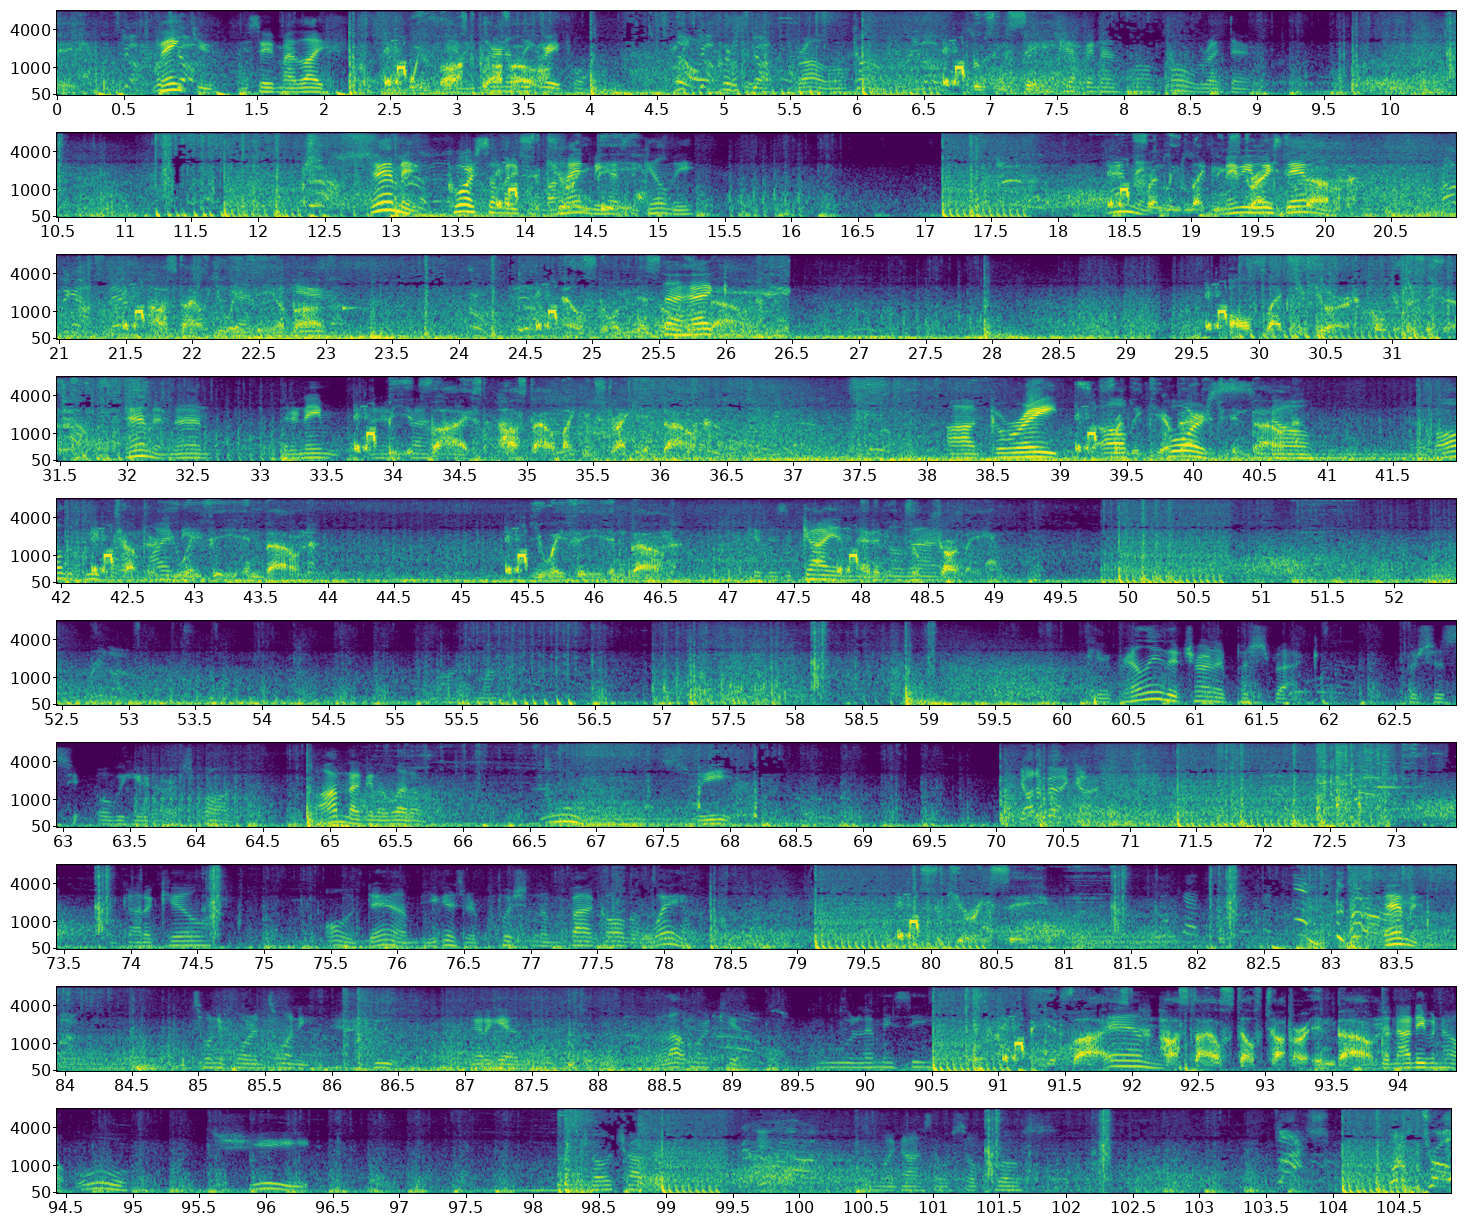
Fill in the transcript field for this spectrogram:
Thank you. You saved my life. We lost Eternally Bravo. grateful. Let's go. Let's go. Bravo. Losing C. Camping as well. Oh, right there. Damn it! Of course somebody from behind me has to kill me. Damn it. Friendly lightning Made me strike waste ammo. inbound. Popping Hostile UAV above. Hellstorm missile the heck? inbound. All flags secured. Hold your position. Damn it, man. Their name. Be advised. Hostile lightning strike inbound. Ah, great. Friendly Of care course. package inbound. know, out of all the people Counter behind me. UAV inbound. UAV inbound. Okay, there's a guy in there. Enemy know took that. Charlie. Come on, come on. Okay, apparently they're trying to push back. Push us over here to our spawn. I'm not gonna let them. Ooh, sweet. Got a bad guy. Got a kill. Oh, damn. You guys are pushing them back all the way. Securing C. Damn it. 24 and 20. Ooh, gotta get a lot more kills. Ooh, let me see. Be advised. Damn. Hostile stealth chopper inbound. They're not even help. Ooh, gee. No chopper. Oh my gosh, that was so close. Flash. What a patrol.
